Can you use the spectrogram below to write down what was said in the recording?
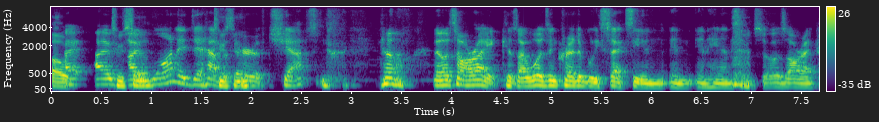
oh I, I, too soon? I wanted to have too a soon? pair of chaps. no, no, it's all right because I was incredibly sexy and, and, and handsome, so it was all right.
